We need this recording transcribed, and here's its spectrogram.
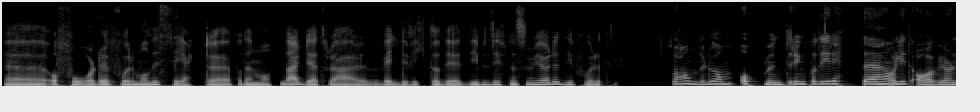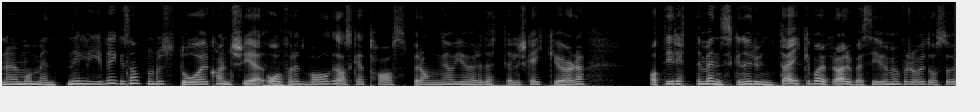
Uh, og får det formalisert uh, på den måten der, det tror jeg er veldig viktig. Og det, de bedriftene som gjør det, de får det til. Så handler det jo om oppmuntring på de rette og litt avgjørende momentene i livet. ikke sant? Når du står kanskje overfor et valg, da skal jeg ta spranget og gjøre dette, eller skal jeg ikke gjøre det? At de rette menneskene rundt deg, ikke bare fra arbeidsgiver, men for så vidt også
